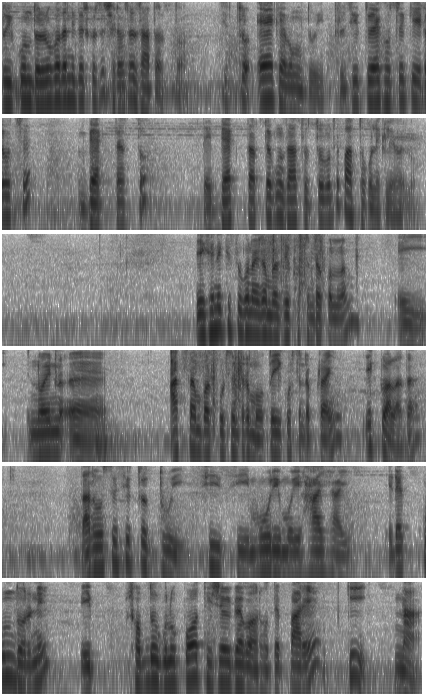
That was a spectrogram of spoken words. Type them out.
দুই কোন ধরনের উপাদান নির্দেশ করছে? সেটা হচ্ছে জাতর্থ। চিত্র এক এবং দুই। তাহলে চিত্র এক হচ্ছে কি? এটা হচ্ছে ব্যক্তার্থ। তাই ব্যক্তার্থ এবং জাতত্বের মধ্যে পার্থক্য লিখলে হলো। এখানে কিছুক্ষণ আগে আমরা যে কোশ্চেনটা করলাম, এই নয় আট নাম্বার কোশ্চেনটার মতো এই কোশ্চেনটা প্রায় একটু আলাদা। তার হচ্ছে চিত্র দুই, সি সি, মুড়ি মুড়ি, হাই হাই। এটা কোন ধরনের? এই শব্দগুলো পথ হিসেবে ব্যবহার হতে পারে কি? না।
